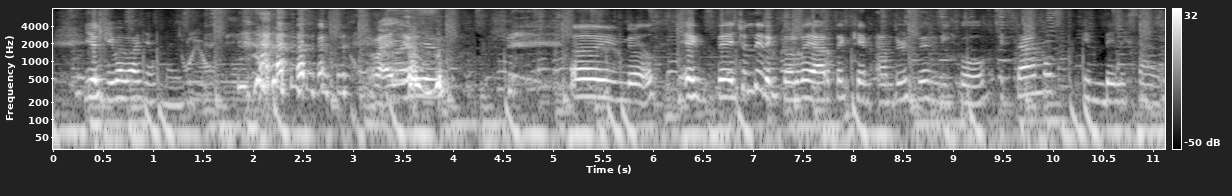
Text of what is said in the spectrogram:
Y el que iba al baño. Rayos. Ay, no. Eh, De hecho, el director de arte, Ken Anderson, dijo: Estábamos embelesados.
